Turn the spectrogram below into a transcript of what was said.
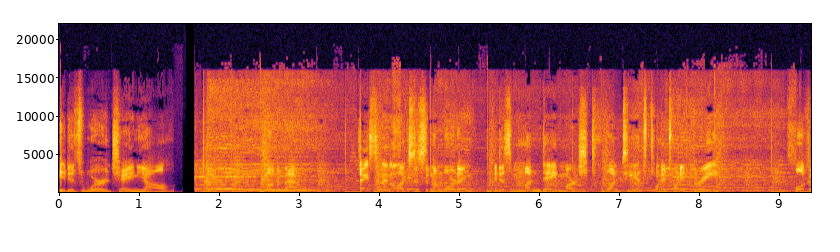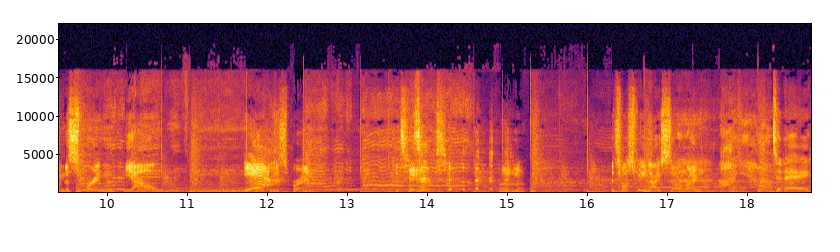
It is word chain, y'all. Welcome back. Jason and Alexis in the morning. It is Monday, March 20th, 2023. Welcome to spring, y'all. Yeah. Welcome to spring. It's Is here. I don't know. It's supposed to be nice though, right? Oh, yeah. Today.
